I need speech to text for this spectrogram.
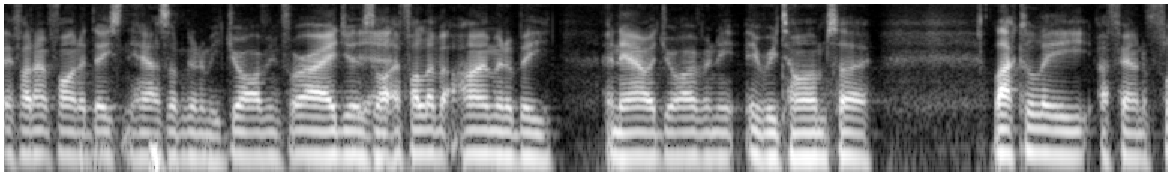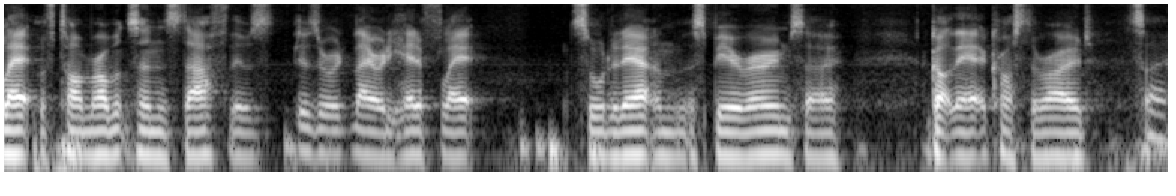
If I don't find a decent house, I'm going to be driving for ages. Yeah. Like if I live at home, it'll be an hour driving every time. So luckily, I found a flat with Tom Robinson and stuff. There was, there was already, they already had a flat sorted out in a spare room, so I got that across the road. So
